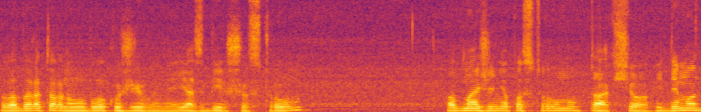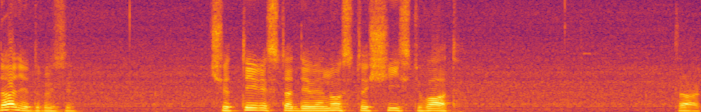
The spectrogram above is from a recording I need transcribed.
лабораторному блоку живлення я збільшу струм. Обмеження по струму. Так, що, йдемо далі, друзі. 496 Вт. Так,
